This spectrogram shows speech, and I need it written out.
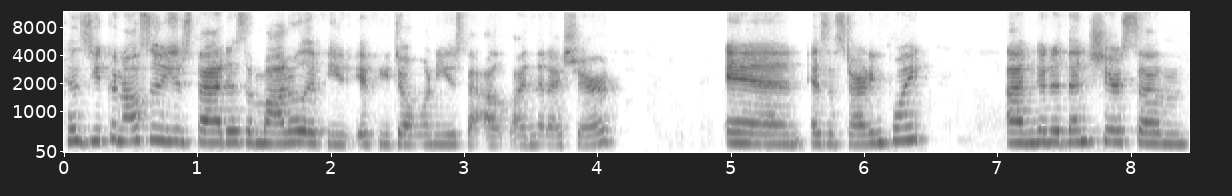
because you can also use that as a model if you if you don't want to use the outline that I shared and as a starting point. I'm gonna then share some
